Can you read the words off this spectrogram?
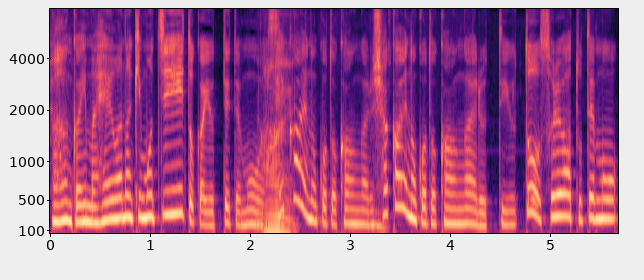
なんか今平和な気持ちとか言ってても、はい世界のこと考える社会のこと考えるっていうとそれはとても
